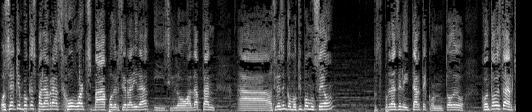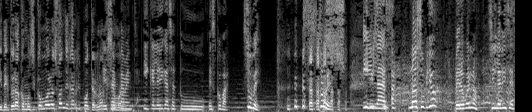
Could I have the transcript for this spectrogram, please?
O sea que en pocas palabras, Hogwarts va a poder ser realidad y si lo adaptan a, si lo hacen como tipo museo, pues podrás deleitarte con todo, con toda esta arquitectura como si, como los fans de Harry Potter, ¿no? Que. Exactamente. Y que le digas a tu escoba, sube. sube. Y las no subió. Pero bueno, si le dices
